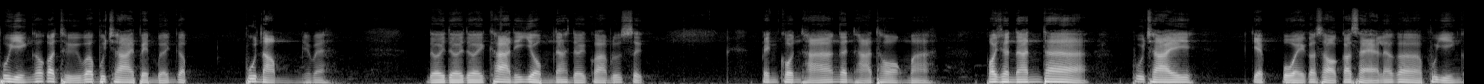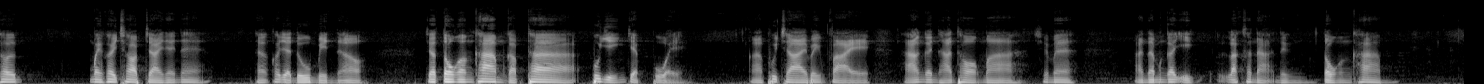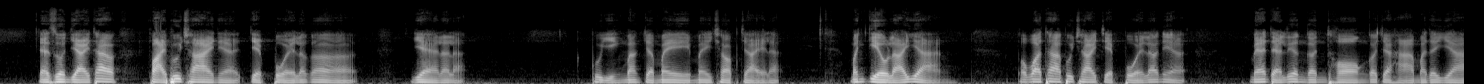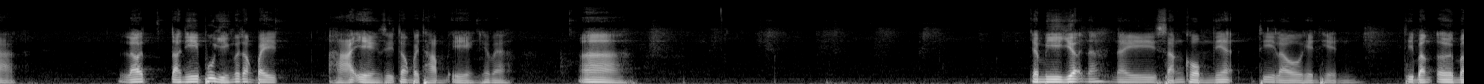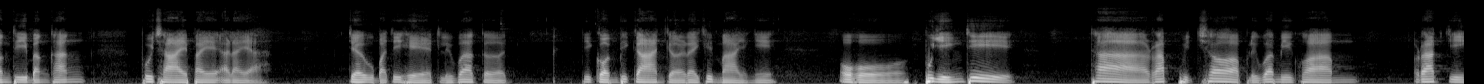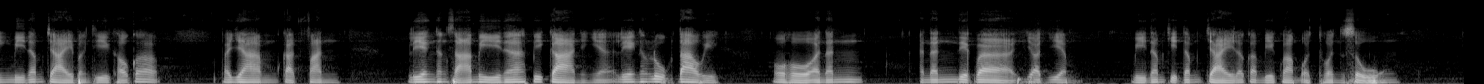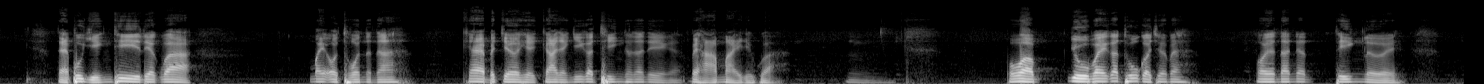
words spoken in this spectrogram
ผู้หญิงเขาก็ถือว่าผู้ชายเป็นเหมือนกับผู้นำใช่ไหมโดยโดยโดยค่านิยมนะโดยความรู้สึก เป็นคนหาเงินหาทองมา เพราะฉะนั้นถ้าผู้ชายเจ็บป่วยกระสอบกระแสแล้วก็ผู้หญิงเขาไม่ค่อยชอบใจแน่ๆนะเขาจะดูหมิ่นเอา จะตรงกันข้ามกับถ้าผู้หญิงเจ็บป่วย ผู้ชายเป็นฝ่ายหาเงินหาทองมาใช่ไหมอันนั้นมันก็อีกลักษณะหนึ่งตรงกันข้าม แต่ส่วนใหญ่ถ้าฝ่ายผู้ชายเนี่ยเจ็บป่วยแล้วก็แย่แล้วล่ะ ผู้หญิงมักจะไม่ไม่ชอบใจแล้วมันเกี่ยวหลายอย่าง เพราะว่าถ้าผู้ชายเจ็บป่วยแล้วเนี่ย แม้แต่เรื่องเงินทองก็จะหามาได้ยาก แล้วตอนนี้ผู้หญิงก็ต้องไป หาเองสิต้องไปทำเองใช่ไหมอ่า จะมีเยอะนะ ในสังคมเนี้ยที่เราเห็นเห็นที่บังเอิญบางทีบางครั้ง ผู้ชายไปอะไรอะ เจออุบัติเหตุหรือว่าเกิดพิกลพิการเกิดอะไรขึ้นมาอย่างนี้ โอ้โห ผู้หญิงที่ถ้ารับผิดชอบหรือว่ามีความรักจริงมีน้ำใจบางทีเขาก็พยายามกัดฟัน เลี้ยงทั้งสามีนะพิการอย่างเงี้ยเลี้ยงทั้งลูกเต้าอีก โอ้โห อันนั้นอันนั้นเรียกว่ายอดเยี่ยมมีน้ำจิตน้ำใจแล้วก็มีความอดทนสูง แต่ผู้หญิงที่เรียกว่าไม่อดทนนะ แค่ไปเจอเหตุการณ์อย่างนี้ก็ทิ้งเท่านั้นเองไปหาใหม่ดีกว่าเพราะว่าอยู่ไปก็ทุกข์ใช่ไหมเพราะฉะนั้นเนี่ยทิ้งเลย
